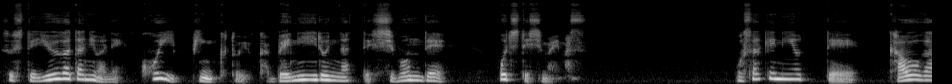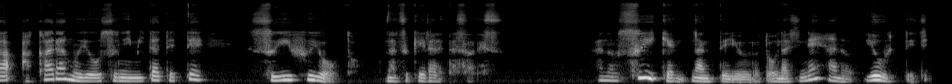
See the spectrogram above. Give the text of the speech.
そして夕方にはね、濃いピンクというか紅色になってしぼんで落ちてしまいます。お酒によって顔が赤らむ様子に見立てて水芙蓉と名付けられたそうです。あの、水剣なんていうのと同じね、あの、酔うって字。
